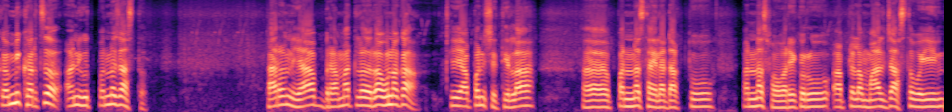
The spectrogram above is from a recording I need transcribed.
कमी खर्च आणि उत्पन्न जास्त. कारण ह्या भ्रमात राहू नका की आपण शेतीला पन्नास थायला टाकतो पन्नास फवारे करू आपल्याला माल जास्त होईल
